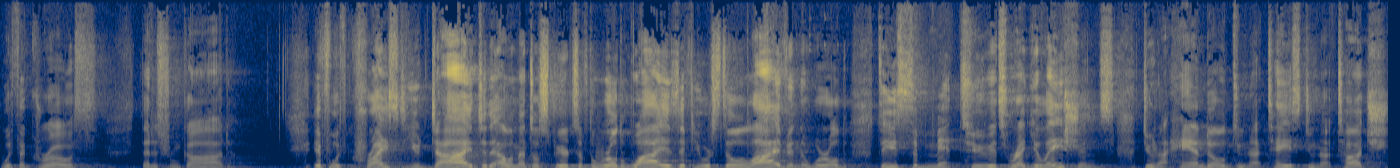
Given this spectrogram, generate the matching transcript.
with a growth that is from God. If with Christ you died to the elemental spirits of the world, why, as if you were still alive in the world, do you submit to its regulations? Do not handle, do not taste, do not touch,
